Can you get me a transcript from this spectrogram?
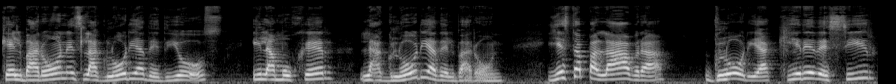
que el varón es la gloria de Dios y la mujer la gloria del varón. Y esta palabra, gloria, quiere decir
